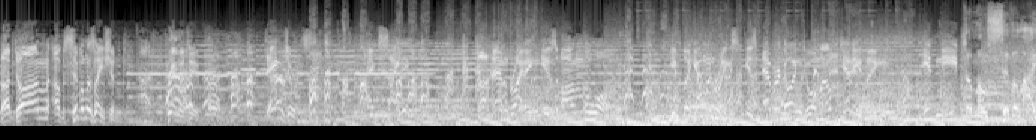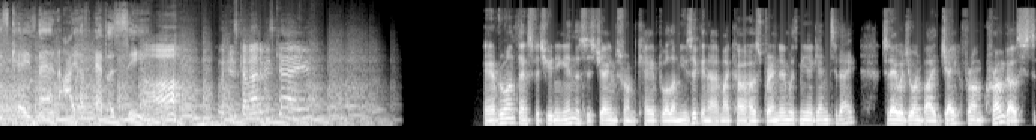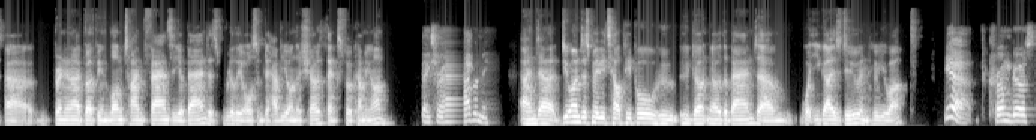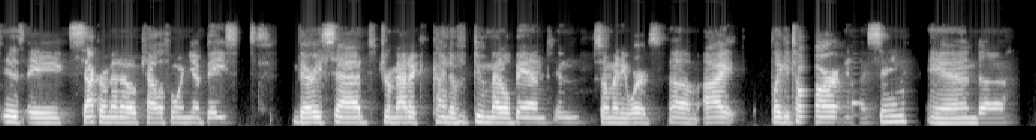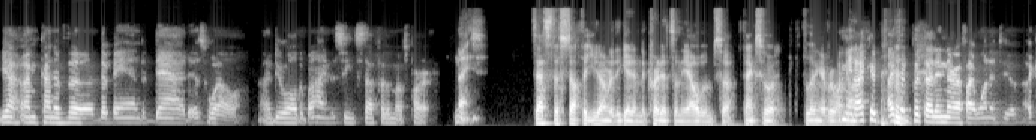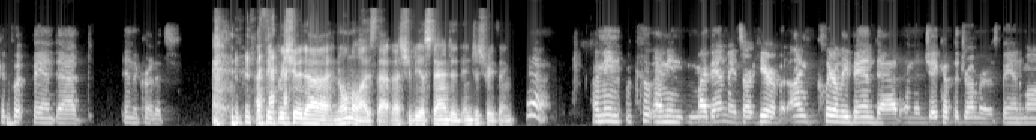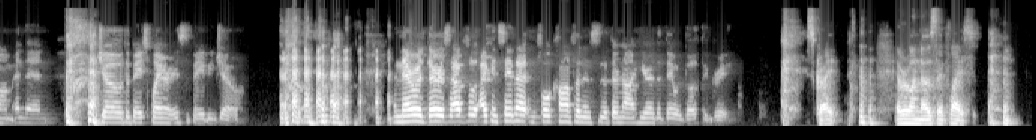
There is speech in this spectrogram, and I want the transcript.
The dawn of civilization. Primitive. Dangerous. Exciting. The handwriting is on the wall. If the human race is ever going to amount to anything, it needs The most civilized caveman I have ever seen. Ah, look who's come out of his cave. Hey everyone, thanks for tuning in. This is James from Cave Dweller Music, and I have my co-host Brendan with me again today. Today we're joined by Jake from Chrome Ghost. Uh, Brendan and I have both been longtime fans of your band. It's really awesome to have you on the show. Thanks for coming on. Thanks for having me. And uh, do you want to just maybe tell people who who don't know the band um, what you guys do and who you are? Yeah, Chrome Ghost is a Sacramento, California based, very sad, dramatic kind of doom metal band in so many words. Um, I play guitar and I sing, and uh, yeah, I'm kind of the, the band dad as well. I do all the behind the scenes stuff for the most part. Nice. That's the stuff that you don't really get in the credits on the album. So thanks for, for letting everyone I mean, know. I could I could put that in there if I wanted to. I could put band dad in the credits. I think we should uh, normalize that. That should be a standard industry thing. Yeah. I mean, I mean, my bandmates aren't here, but I'm clearly band dad, and then Jacob, the drummer, is band mom, and then Joe, the bass player, is the baby Joe. And there was, there is absolutely, I can say that in full confidence that they're not here, that they would both agree. It's great. Everyone knows their place.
